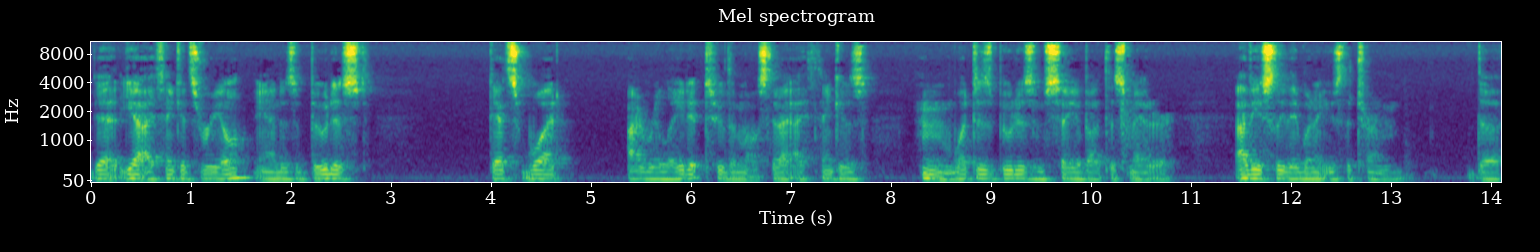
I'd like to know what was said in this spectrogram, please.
that yeah, I think it's real. And as a Buddhist, that's what I relate it to the most. That I, think is, hmm, what does Buddhism say about this matter? Obviously, they wouldn't use the term the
